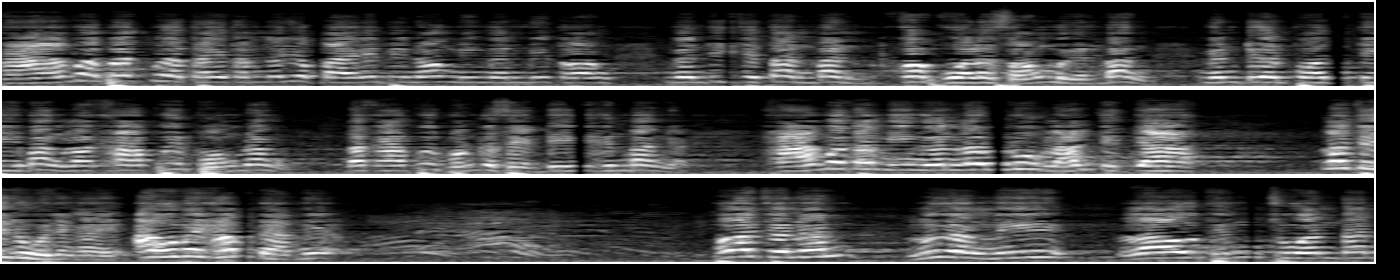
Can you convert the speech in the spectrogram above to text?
ถามว่าพรรคเพื่อไทยทำนโยบายให้พี่น้องมีเงินมีทอง เงินดิจิตอลบ้างครอบครัวละสองหมื่นบ้าง เงินเดือนปอตีบ้างราคาพืชผลบ้างราคาพืชผลเกษตรดีขึ้นบ้างเนี่ยถามว่าถ้ามีเงินแล้วลูกหลานติดยาเราจะอยู่ยังไง เอาไหมครับแบบนี้ เพราะฉะนั้นเรื่องนี้ เราถึงชวนท่าน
